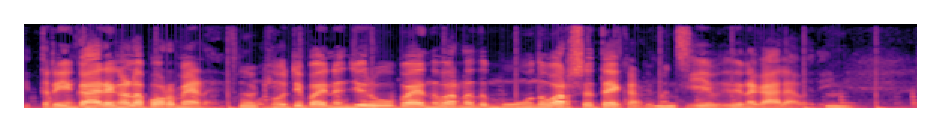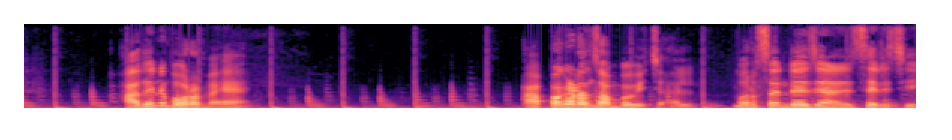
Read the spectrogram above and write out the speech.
ഇത്രയും കാര്യങ്ങളുടെ പുറമെയാണ്. മുന്നൂറ്റി പതിനഞ്ച് രൂപ എന്ന് പറഞ്ഞത് മൂന്ന് വർഷത്തേക്കാണ് ഈ. ഇതിന്റെ കാലാവധി. അതിന് പുറമെ അപകടം സംഭവിച്ചാൽ പെർസെന്റേജ് അനുസരിച്ച്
